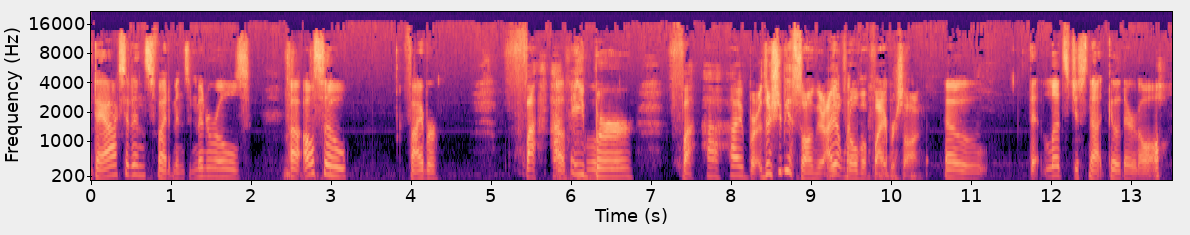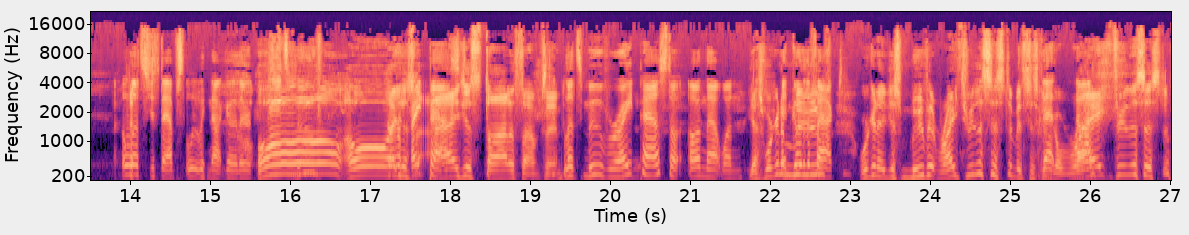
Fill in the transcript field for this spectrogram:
Antioxidants, vitamins and minerals, uh, also fiber. Fiber. Fiber. There should be a song there. I don't know of a fiber song. Oh, that, let's just not go there at all. Let's just absolutely not go there. Oh, oh! I just, Right. I just thought of something. Let's move right past on that one. Yes, we're going to go move. to the fact. We're going to just move it right through the system. It's just going to go right through the system.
